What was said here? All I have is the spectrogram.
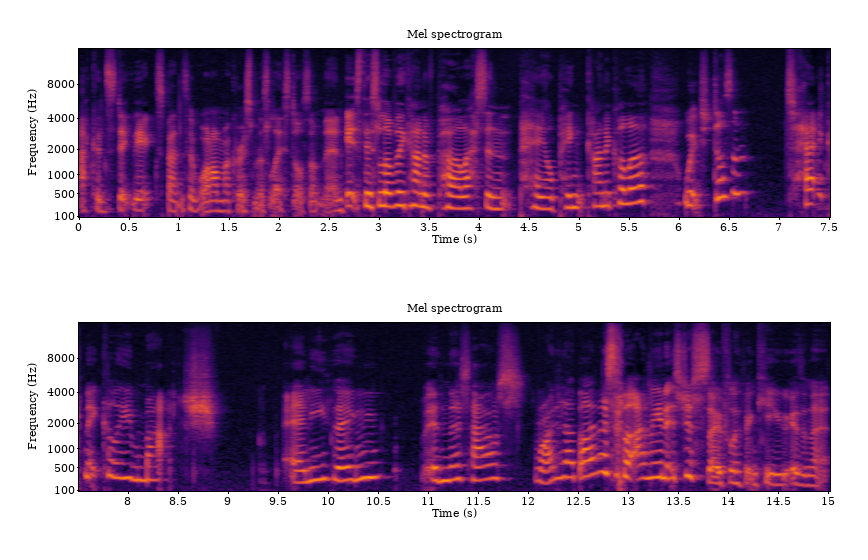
I could stick the expensive one on my Christmas list or something. It's this lovely kind of pearlescent pale pink kind of colour, which doesn't technically match anything in this house. Why did I buy this? But I mean, it's just so flipping cute, isn't it?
